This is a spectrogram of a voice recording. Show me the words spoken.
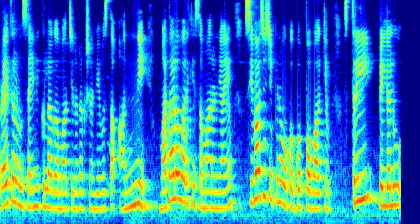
రైతులను సైనికుల్లాగా మార్చిన రక్షణ వ్యవస్థ అన్ని మతాల వారికి సమాన న్యాయం. శివాజీ చెప్పిన ఒక గొప్ప వాక్యం స్త్రీ పిల్లలు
